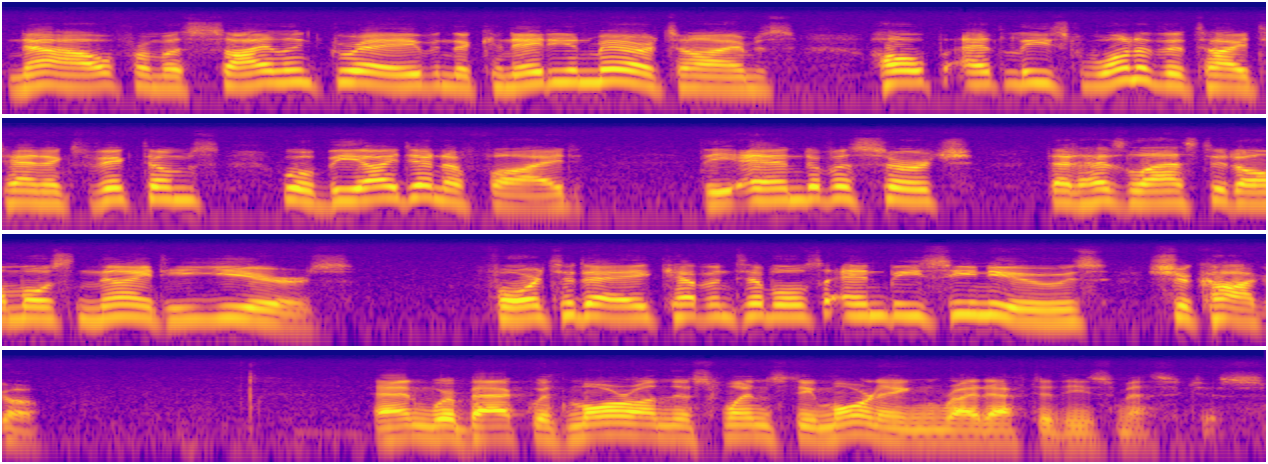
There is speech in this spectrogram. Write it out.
Now, from a silent grave in the Canadian Maritimes, hope at least one of the Titanic's victims will be identified, the end of a search that has lasted almost 90 years. For today, Kevin Tibbles, NBC News, Chicago. And we're back with more on this Wednesday morning right after these messages.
